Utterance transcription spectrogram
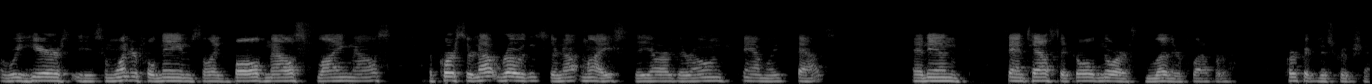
We hear some wonderful names like bald mouse, flying mouse. Of course, they're not rodents, they're not mice, they are their own family, bats. And then fantastic Old Norse leather flapper, perfect description.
